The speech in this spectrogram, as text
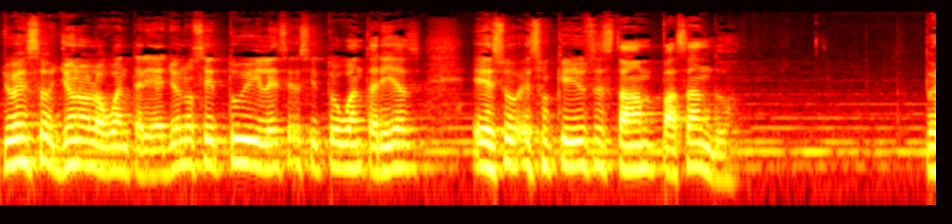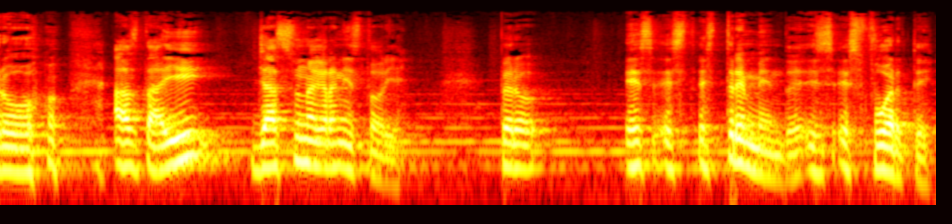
yo eso, yo no lo aguantaría. Yo no sé tú, iglesia, si tú aguantarías eso, eso que ellos estaban pasando. Pero hasta ahí ya es una gran historia. Pero es, es, es tremendo, es, es fuerte.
